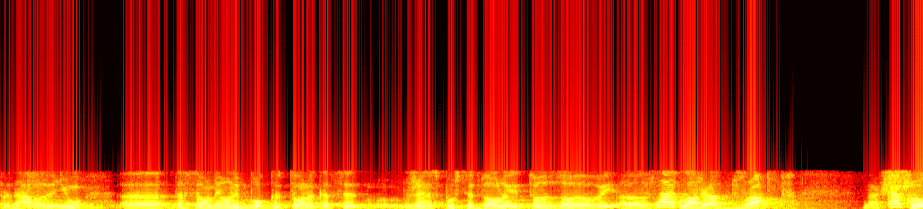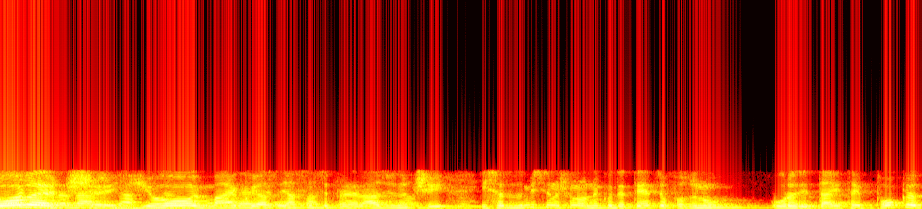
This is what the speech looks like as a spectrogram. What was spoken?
predavanju, uh, da se one, one pokrete, ona kad se žene spuste dole i to zove ovaj, uh, slut, slut drop. drop. Da, kako Čoveče, može da, da, da, joj, majko, ja, sam, ja sam se prenerazio, znači, i sad da mislim, znači, ono, neko detence u fazonu uradi taj, taj pokret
